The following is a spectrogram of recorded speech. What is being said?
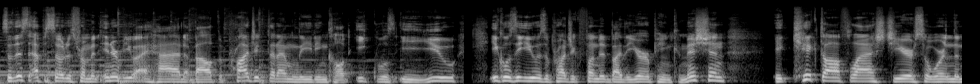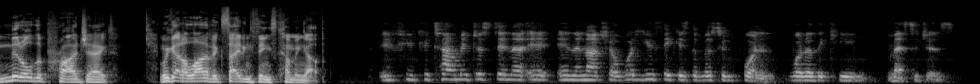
So, this episode is from an interview I had about the project that I'm leading called Equals EU. Equals EU is a project funded by the European Commission. It kicked off last year, so we're in the middle of the project. We got a lot of exciting things coming up. If you could tell me just in a in a nutshell, what do you think is the most important? What are the key messages?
